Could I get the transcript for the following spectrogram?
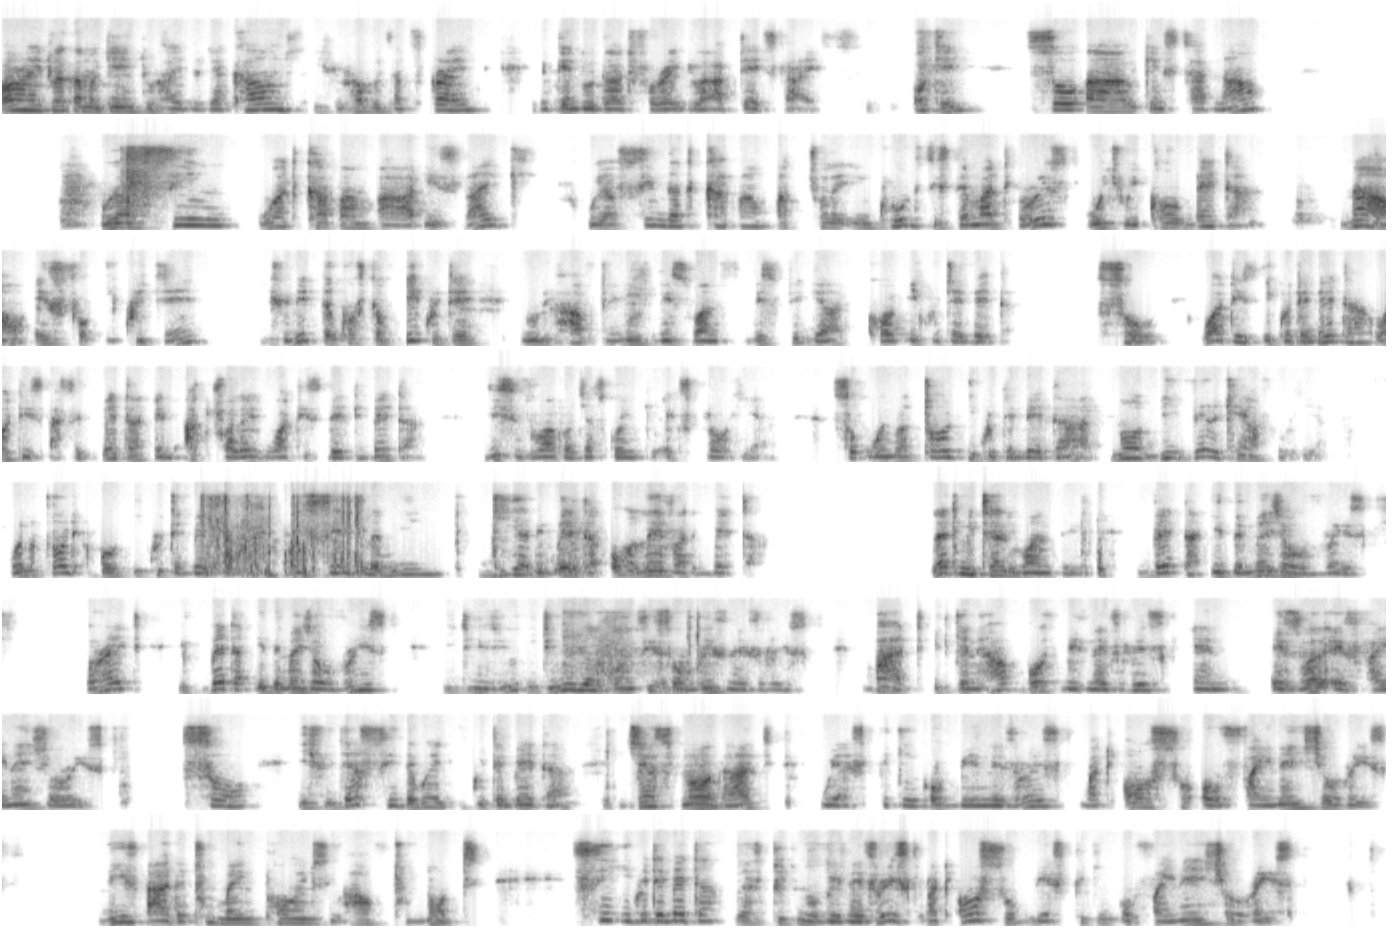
All right, welcome again to Hybrid Account. If you haven't subscribed, you can do that for regular updates, guys. Okay, so uh, we can start now. We have seen what CAPM uh, is like. We have seen that CAPM actually includes systematic risk, which we call beta. Now, as for equity, if you need the cost of equity, you would have to use this one, this figure called equity beta. So what is equity beta? What is asset beta? And actually, what is debt beta? This is what we're just going to explore here. So when we're told equity beta, now be very careful here. When we're told about equity beta, we simply mean geared beta or levered beta. Let me tell you one thing. Beta is the measure of risk. All right? If beta is the measure of risk, it is it usually consists of business risk, but it can have both business risk and as well as financial risk. So if you just see the word equity beta, just know that we are speaking of business risk, but also of financial risk. These are the two main points you have to note. See equity beta, we are speaking of business risk, but also we are speaking of financial risk.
